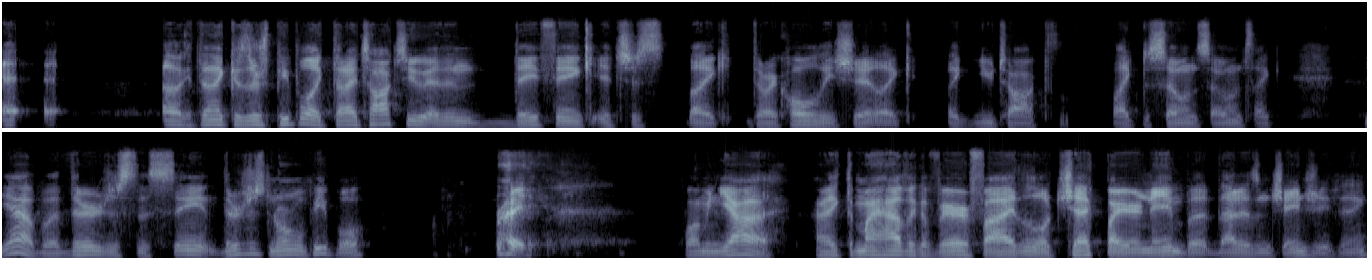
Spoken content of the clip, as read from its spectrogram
eh, like then, like, because there's people like that I talk to, and then they think it's just like they're like, holy shit, like like you talked like to so and so, and it's like, yeah, but they're just the same. They're just normal people. right Well, I mean, yeah, I like they might have like a verified little check by your name, but that doesn't change anything.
